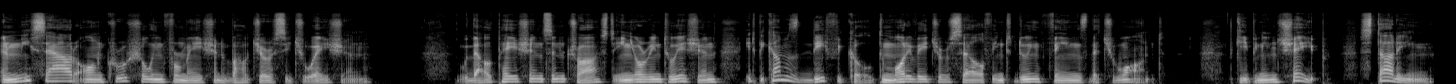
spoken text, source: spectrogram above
and miss out on crucial information about your situation. Without patience and trust in your intuition, it becomes difficult to motivate yourself into doing things that you want. Keeping in shape, studying,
